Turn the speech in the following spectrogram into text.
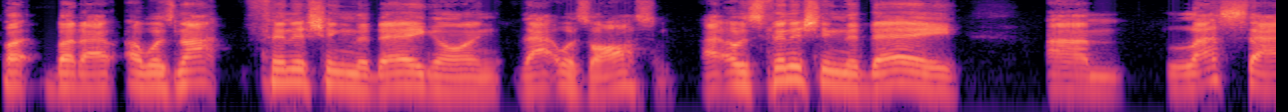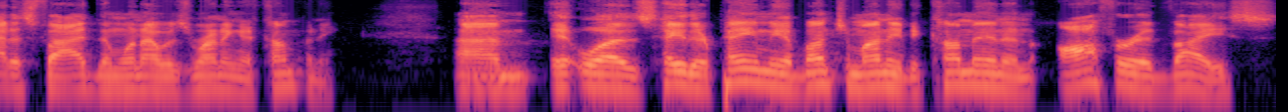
but but I, I was not finishing the day going that was awesome. I was finishing the day um, less satisfied than when I was running a company. Um, it was, hey, they're paying me a bunch of money to come in and offer advice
